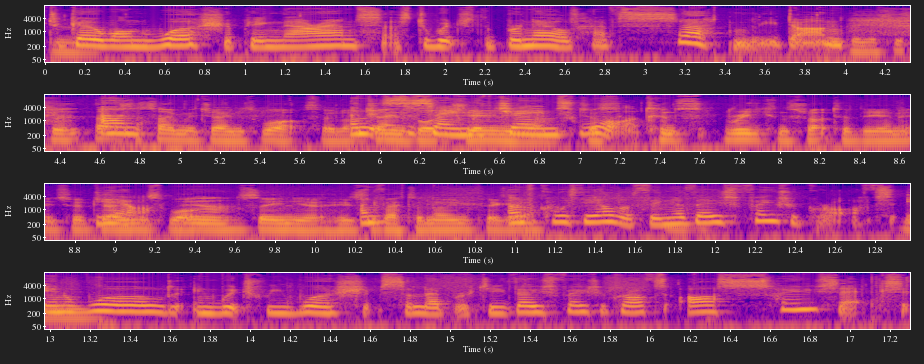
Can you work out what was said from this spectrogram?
to go on worshipping their ancestor, which the Brunels have certainly done. Well, this is a- that's And- the same with James Watt. So like and it's James the Watt same with James just Watt. cons- reconstructed the image of Yeah. James Watt Yeah. Senior, who's And- the better known figure. And of course, the other thing are those photographs. In a Mm. world in which we worship celebrity, those photographs are so sexy.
